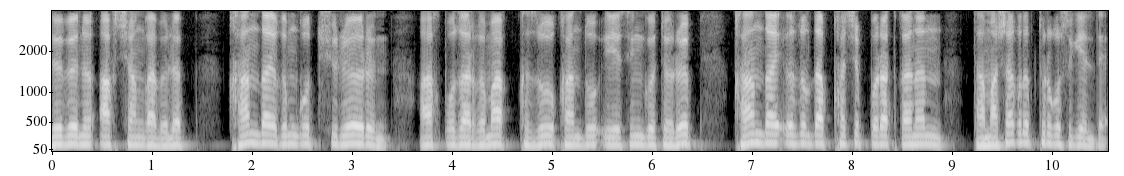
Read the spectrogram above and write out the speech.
дөбөнү ак чаңга бөлөп кандай кымгут түшүрөөрүн ак боз аргымак кызуу кандуу ээсин көтөрүп кандай ызылдап качып баратканын тамаша кылып тургусу келди.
